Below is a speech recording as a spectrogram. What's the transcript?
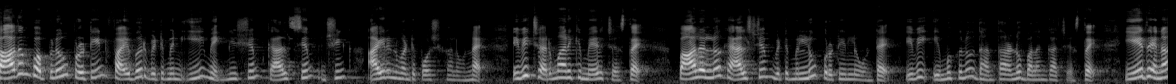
బాదం పప్పులో protein fibre vitamin E magnesium calcium zinc iron వంటి పోషకాలు ఉన్నాయి. ఇవి చర్మానికి మేలు చేస్తాయి. పాలల్లో కాల్షియం విటమిన్లు ప్రోటీన్లు ఉంటాయి. ఇవి ఎముకలు దంతాలను బలంగా చేస్తాయి. ఏదైనా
